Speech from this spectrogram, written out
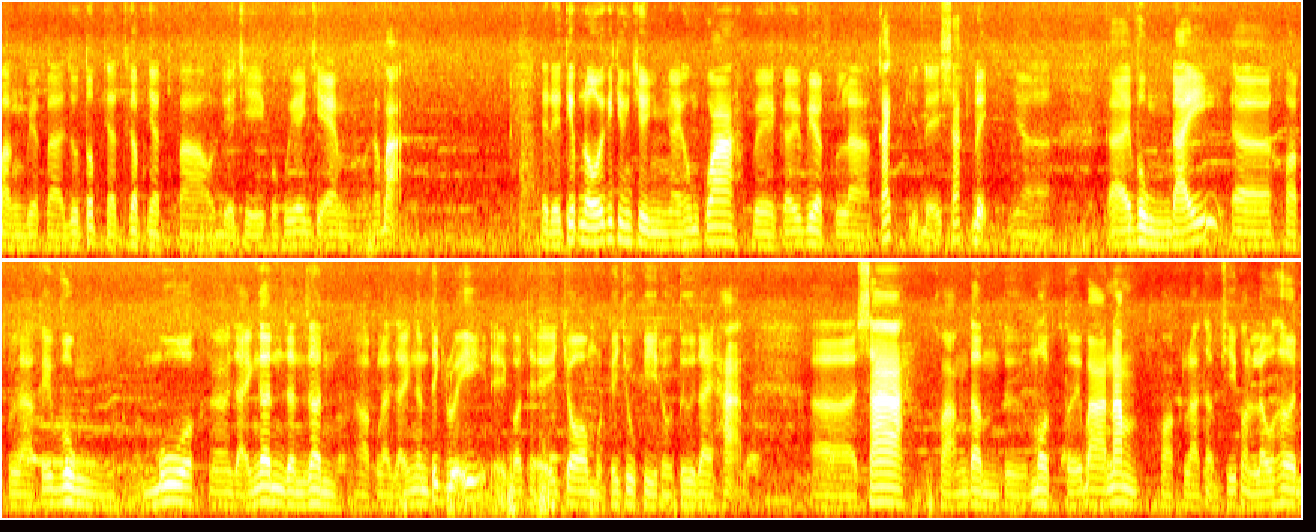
bằng việc là YouTube sẽ cập nhật vào địa chỉ của quý anh chị em và các bạn. Để để tiếp nối cái chương trình ngày hôm qua về cái việc là cách để xác định cái vùng đáy hoặc là cái vùng mua à, giải ngân dần dần hoặc là giải ngân tích lũy để có thể cho một cái chu kỳ đầu tư dài hạn uh, xa khoảng tầm từ 1 tới 3 năm hoặc là thậm chí còn lâu hơn.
